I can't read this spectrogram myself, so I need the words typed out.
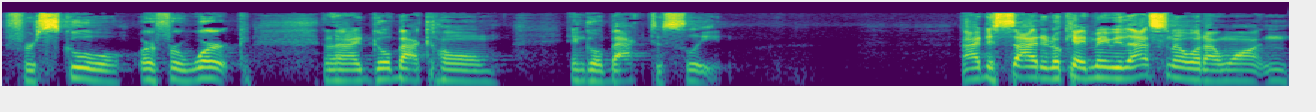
for school or for work. And then I'd go back home and go back to sleep. I decided, okay, maybe that's not what I want, and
